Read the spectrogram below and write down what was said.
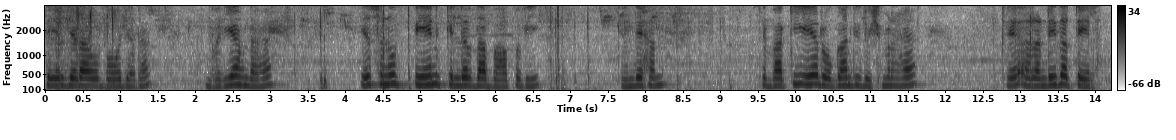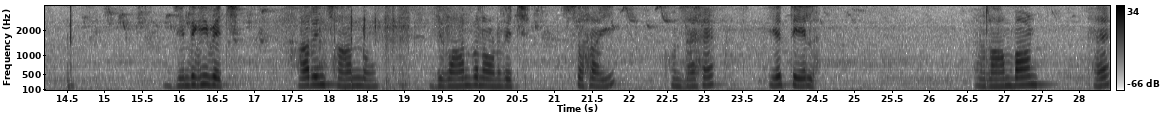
ਤੇਲ ਜਿਹੜਾ ਉਹ ਬਹੁਤ ਜ਼ਿਆਦਾ ਵਧੀਆ ਹੁੰਦਾ ਹੈ। ਇਸ ਨੂੰ ਪੇਨ ਕਿਲਰ ਦਾ ਬਾਪ ਵੀ ਕਹਿੰਦੇ ਹਨ। ਤੇ ਬਾਕੀ ਇਹ ਰੋਗਾਂ ਦੀ ਦੁਸ਼ਮਣ ਹੈ। ਤੇ ਅਰੰਡੀ ਦਾ ਤੇਲ ਜ਼ਿੰਦਗੀ ਵਿੱਚ ਹਰ ਇਨਸਾਨ ਨੂੰ ਜਵਾਨ ਬਣਾਉਣ ਵਿੱਚ ਸਹਾਈ ਹੁੰਦਾ ਹੈ। ਇਹ ਤੇਲ ਰਾਮਬਾਣ ਹੈ।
